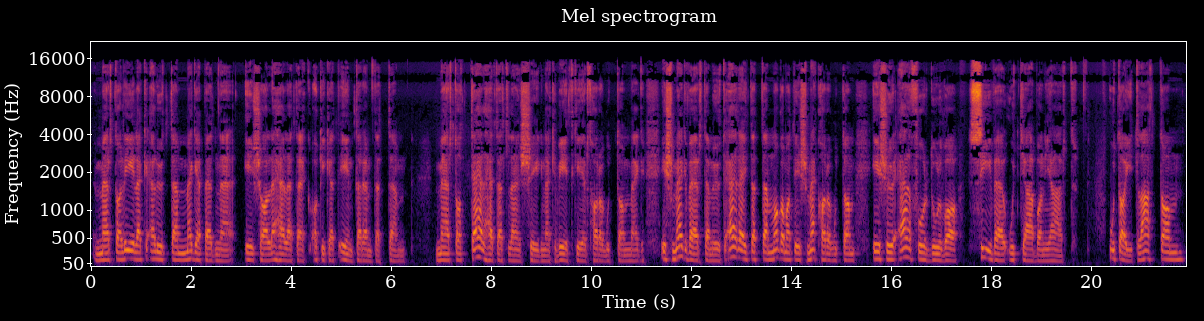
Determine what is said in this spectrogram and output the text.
mert a lélek előttem megepedne, és a leheletek, akiket én teremtettem mert a telhetetlenségnek vétkért haragudtam meg, és megvertem őt, elrejtettem magamat, és megharagudtam, és ő elfordulva szíve útjában járt. Utait láttam,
